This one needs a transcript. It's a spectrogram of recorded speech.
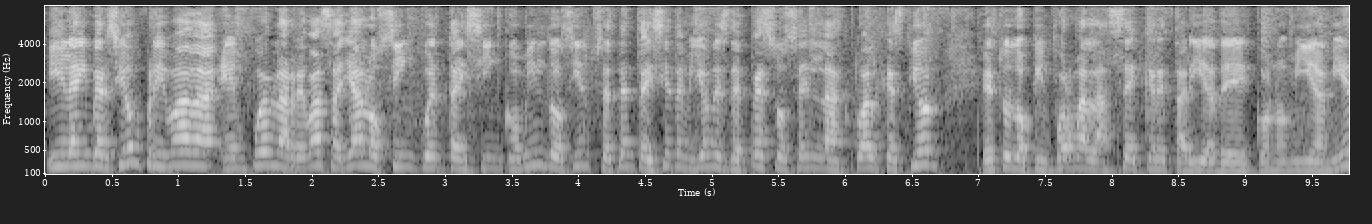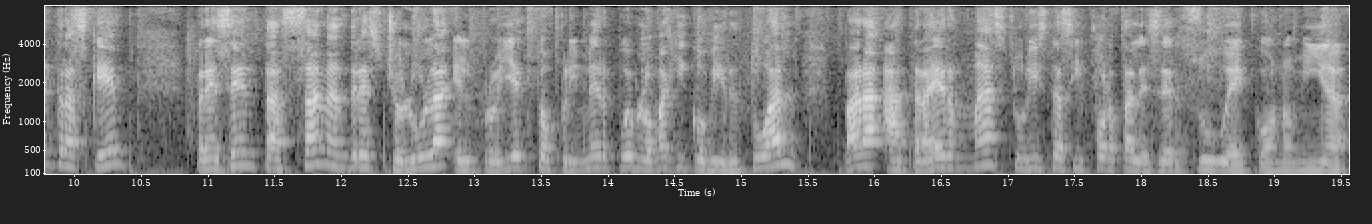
Y la inversión privada en Puebla rebasa ya los 55.277 millones de pesos en la actual gestión. Esto es lo que informa la Secretaría de Economía. Mientras que presenta San Andrés Cholula el proyecto Primer Pueblo Mágico Virtual para atraer más turistas y fortalecer su economía.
